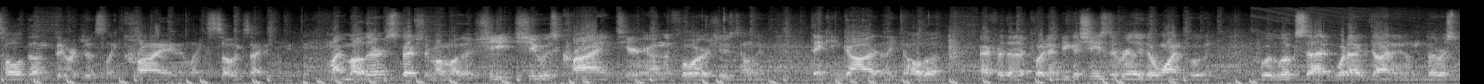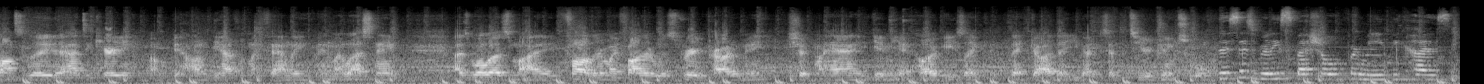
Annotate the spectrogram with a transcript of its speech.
told them, they were just like crying and like so excited for me. My mother, especially my mother, she she was crying, tearing on the floor. She was telling me, thanking God, like all the effort that I put in, because she's the, really the one who who looks at what I've done and the responsibility that I had to carry on behalf of my family and my last name as well as my father. My father was very proud of me. He shook my hand, he gave me a hug. He's like, thank God that you got accepted to your dream school. This is really special for me because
